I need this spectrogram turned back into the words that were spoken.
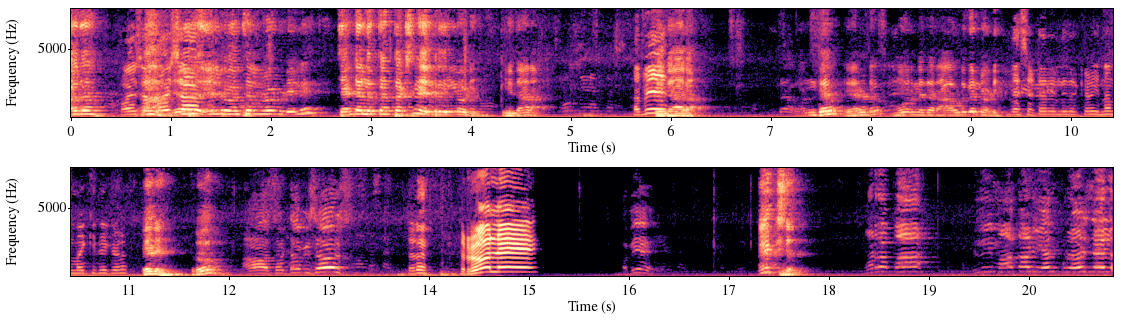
ಯಾವ್ದು ವಯಸ್ಸು, ಹಾ, ವಯಸ್ಸು. ಎಲ್ರು- ಒಂದ್ಸಲ ನೋಡ್ಬಿಡಿ ಇಲ್ಲಿ. ಚೆಂಡ ಲುಕ್ ಅಂದ ತಕ್ಷಣ ಎಲ್ರು ಇಲ್ಲಿ ನೋಡಿ. ಈ ದಾರ ಅಭಿ. ಈ ದಾರ ಒಂದು ಎರಡು ಮೂರನೇ ದಾರ ಆ ಹುಡುಗನ್ ನೋಡಿ. ಇಲ್ಲ ಸೆಟರ್ ಎಲ್ಲಿದೆ ಕೇಳಿ. ಇನ್ನೊಂದು ಮೈಕ್ ಇದೆ ಕೇಳು. ಹೇಳಿ. ರೋ. ಆ ಸೊಟ್ಟ ಬಿಸೋರ್ಸ್ ತಡೆ. ರೋಲೆ. ಅಭಿ. ಆಕ್ಷನ್ ನೋಡ್ರಪ್ಪ ಇಲ್ಲಿ ಮಾತಾಡಿ ಏನ್ ಪ್ರಯೋಜನ ಇಲ್ಲ.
